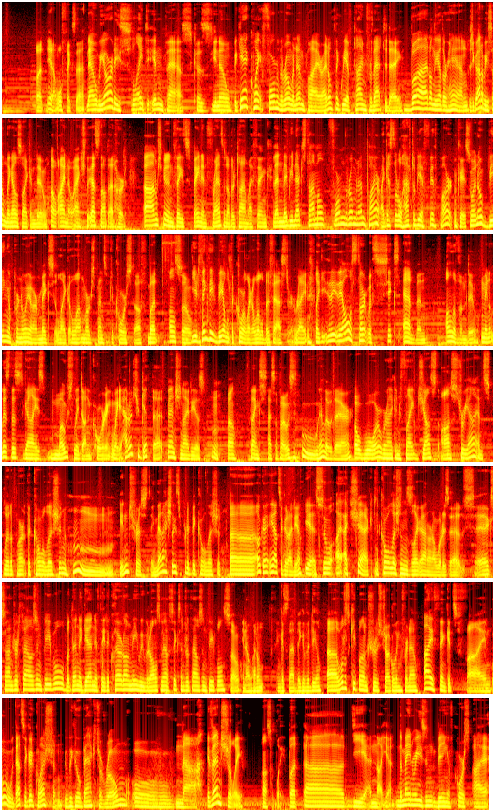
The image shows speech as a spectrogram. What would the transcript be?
but, you know, we'll fix that. Now, we are at a slight impasse, because, you know, we can't quite form the Roman Empire. I don't think we have time for that today. But, on the other hand, there's gotta be something else I can do. Oh, I know, actually, that's not that hard. Uh, I'm just gonna invade Spain and France another time, I think. And then maybe next time I'll form the Roman Empire. I guess there'll have to be a fifth part. Okay, so I know being a Prenoyar makes it like a lot more expensive to core stuff, but also you'd think they'd be able to core like a little bit faster, right? Like they, they all start with six admin, all of them do. I mean, at least this guy's mostly done courting. Wait, how did you get that? Mansion ideas. Hmm, well, Thanks, I suppose. Ooh, hello there. A war where I can fight just Austria and split apart the coalition? Hmm, interesting. That actually is a pretty big coalition. Uh, okay, yeah, that's a good idea. Yeah, so I, I checked. The coalition's like, I don't know, what is that? 600,000 people? But then again, if they declared on me, we would also have 600,000 people. So, you know, I don't think it's that big of a deal. Uh, we'll just keep on truce juggling for now. I think it's fine. Ooh, that's a good question. Do we go back to Rome? Oh, nah. Eventually, possibly. But, uh, yeah, not yet. The main reason being, of course, I...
